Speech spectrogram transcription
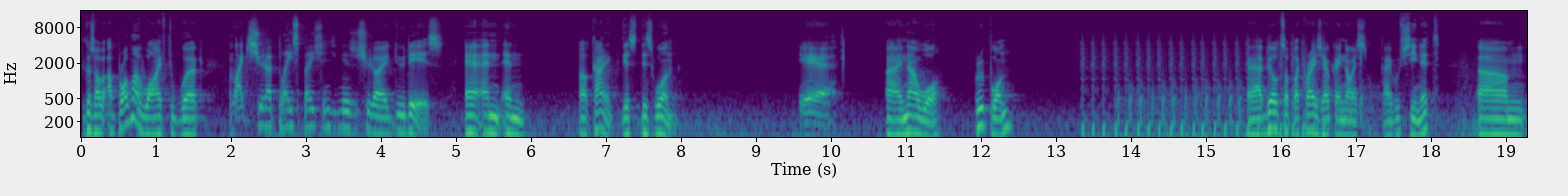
because I, I, brought my wife to work. I'm like, should I play Space Engineers or should I do this? And and, and well, kind of this this one. Yeah. Alright, now war. Group one. Yeah, it builds up like crazy. Okay, nice. Okay, we've seen it. Um,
